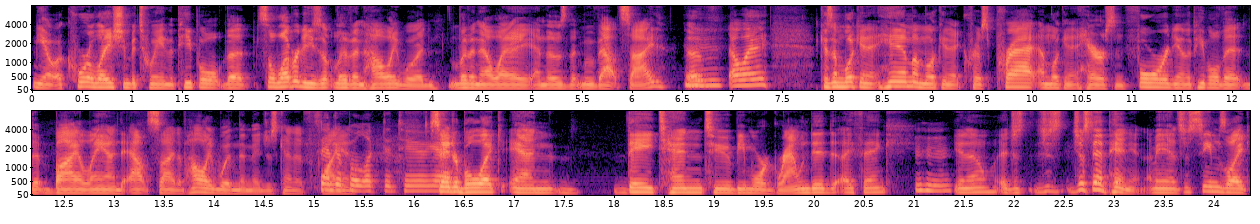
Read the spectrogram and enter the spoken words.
you know a correlation between the people the celebrities that live in hollywood live in la and those that move outside of la because i'm looking at him i'm looking at chris pratt i'm looking at harrison ford you know the people that that buy land outside of hollywood and then they just kind of fly Sandra in. Bullock did too. Yeah. sandra bullock and they tend to be more grounded i think Mm-hmm. you know it just just just an opinion i mean it just seems like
